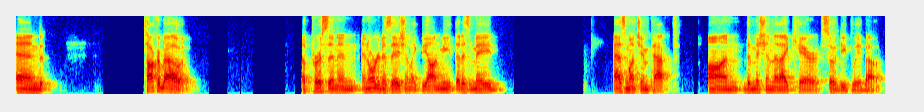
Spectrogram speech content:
And talk about a person and an organization like Beyond Meat that has made as much impact on the mission that I care so deeply about.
